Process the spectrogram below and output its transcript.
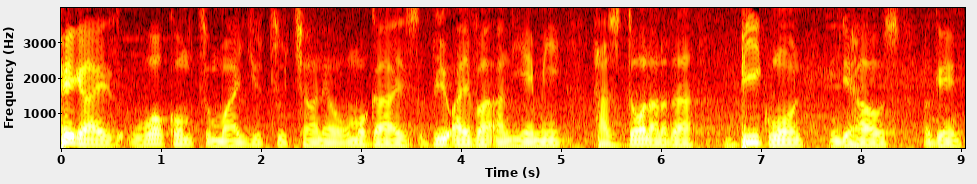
hey guys welcome to my youtube channel. More guys blue ivan and yemi has done another big one in the house again.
